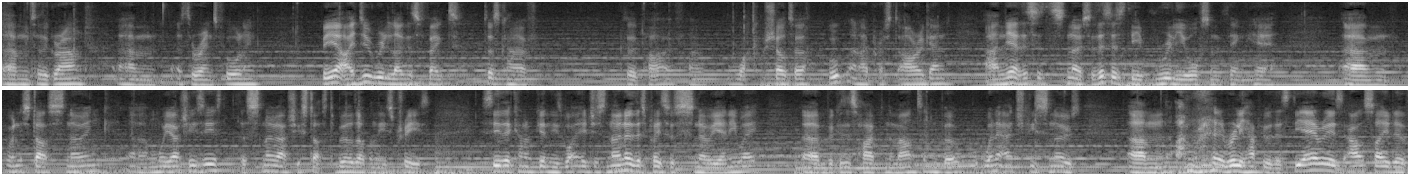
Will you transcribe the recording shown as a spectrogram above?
um, to the ground um, as the rain's falling. But yeah, I do really like this effect. It does kind of good part if I whack up shelter. Oop, and I pressed R again. And yeah, this is the snow. So this is the really awesome thing here. Um, when it starts snowing, um, what you actually see is the snow actually starts to build up on these trees. You see they're kind of getting these white edges. And I know this place was snowy anyway um, because it's high up in the mountain, but when it actually snows, um, I'm really, really happy with this. The areas outside of,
